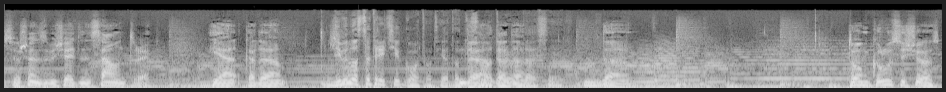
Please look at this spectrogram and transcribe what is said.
совершенно замечательный саундтрек. Я когда... 93-й год, вот я тут да, смотрю. Да, да, да. да. Том Круз еще раз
